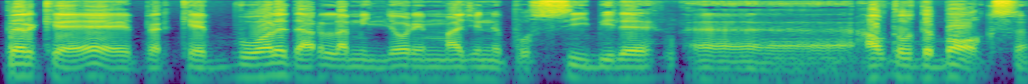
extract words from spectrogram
perché, perché vuole dare la migliore immagine possibile eh, out of the box,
